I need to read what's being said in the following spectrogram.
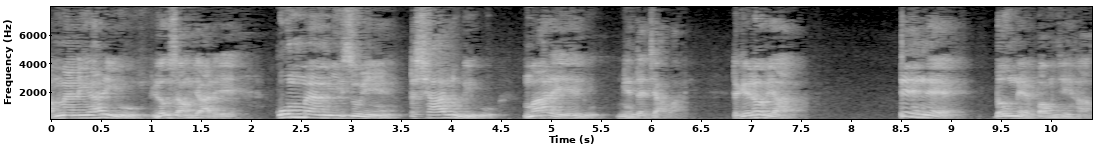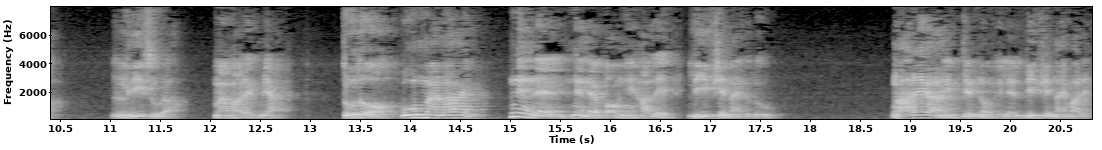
အမှန်တရားတွေကိုလှုပ်ဆောင်ကြတယ်ကိုမှန်ပြီဆိုရင်တခြားလူတွေကိုမားတယ်လို့မြင်တတ်ကြပါတယ်တကယ်တော့ဗျာတစ်နဲ့သုံးနဲ့ပေါင်းခြင်းဟာလေးဆိုတာမှန်ပါတယ်ခင်ဗျာသို့တော့ကိုမှန်တိုင်းနှစ်နဲ့နှစ်နဲ့ပေါင်းခြင်းဟာလည်းလေးဖြစ်နိုင်တယ်လို့ငားတဲ့ကနေတစ်နှုတ်ရင်လည်းလေးဖြစ်နိုင်ပါတယ်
